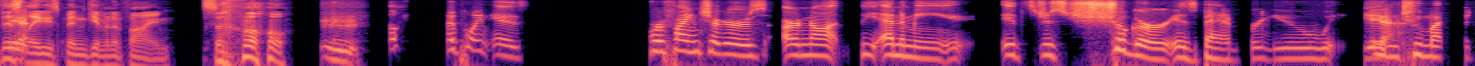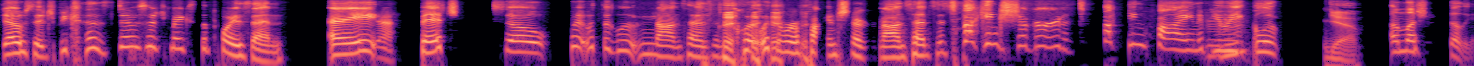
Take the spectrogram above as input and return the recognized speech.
this Yeah. lady's been given a fine. So Mm. my point is refined sugars are not the enemy it's just sugar is bad for you Yeah. in too much dosage because dosage makes the poison all right Yeah. bitch so quit with the gluten nonsense and quit with the refined sugar nonsense it's fucking sugar and it's fucking fine if you Mhm. eat gluten yeah. unless you're celiac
